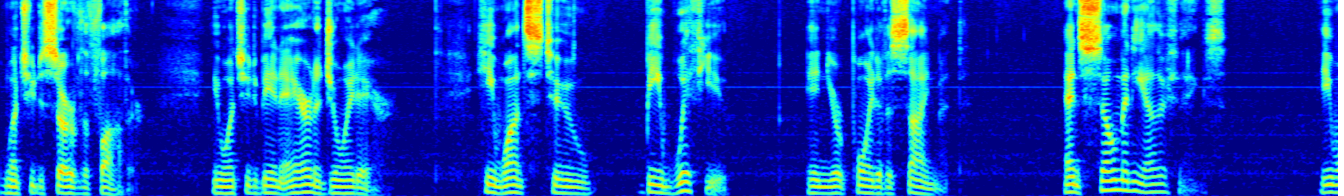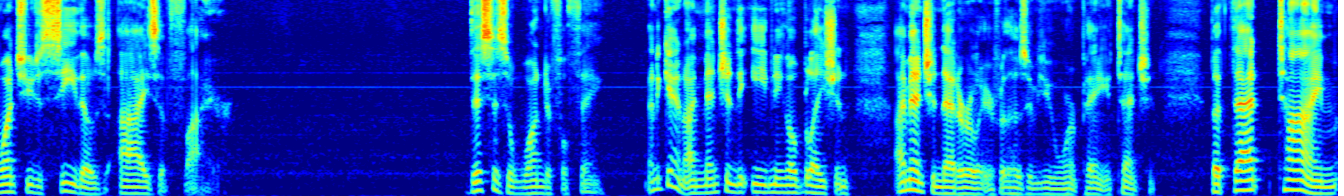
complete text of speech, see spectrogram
He wants you to serve the Father. He wants you to be an heir and a joint heir. He wants to be with you in your point of assignment. and so many other things. He wants you to see those eyes of fire. This is a wonderful thing. And again, I mentioned the evening oblation. I mentioned that earlier for those of you who weren't paying attention. But that time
